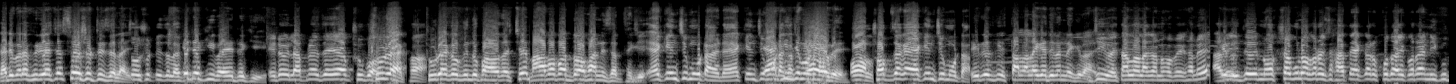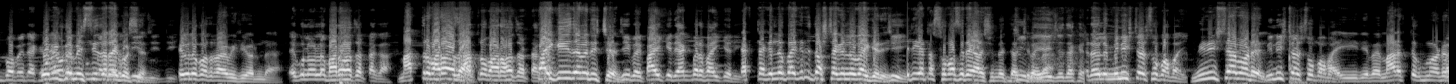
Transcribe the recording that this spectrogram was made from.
গাড়ি ভাড়া ফিরে আছে চৌষট্টি জেলায়। চৌষট্টি জেলা এটা কি ভাই? এটা কি? এটা হইল আপনার যে শুভ সুরাক। সুরাকও কিন্তু পাওয়া যাচ্ছে মা বাবার দোয়া ফার্নিচার থেকে। এক ইঞ্চি মোটা এটা এক ইঞ্চি মোটা ইঞ্চি মোটা হবে। সব জায়গায় এক ইঞ্চি মোটা। এটা কি তালা লাগিয়ে দিবেন নাকি ভাই? জি ভাই তালা লাগানো হবে এখানে। আর এই যে নকশাগুলো করেছে হাতে একার খোদাই করা নিখুঁত ভাবে দেখেন অভিজ্ঞ মিস্ত্রি দ্বারাই করছেন। এগুলো কত টাকা বিক্রি করেন এগুলো হলো বারো হাজার টাকা। মাত্র বারো হাজার? মাত্র বারো হাজার টাকা। পাইকারি দামে দিচ্ছেন? জি ভাই পাইকারি একবার পাইকারি। একটা কিলো পাইকারি দশটা কিলো পাইকারি। এদিকে একটা সোফা সেটের কালেকশন দেখতে জি ভাই এই যে দেখেন এটা হলো মিনিস্টার সোফা ভাই। মিনিস্টার মডেল মিনিস্টার সোফা ভাই। রে ভাই মারাত্মক মডেল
